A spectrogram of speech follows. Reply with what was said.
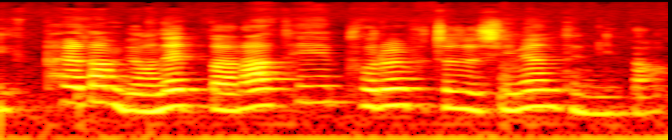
이 팔각 면에 따라 테이프를 붙여주시면 됩니다.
